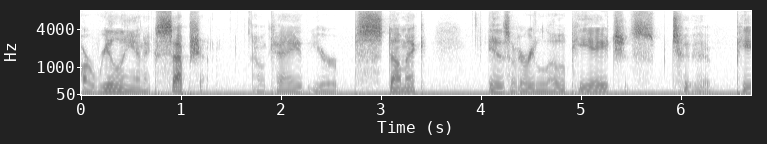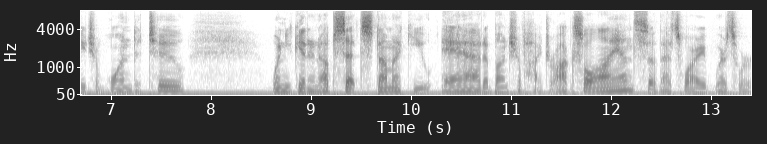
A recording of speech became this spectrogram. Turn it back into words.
are really an exception. Okay, your stomach is a very low pH. It's two, uh, pH of 1 to 2. When you get an upset stomach, you add a bunch of hydroxyl ions. So that's why that's where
